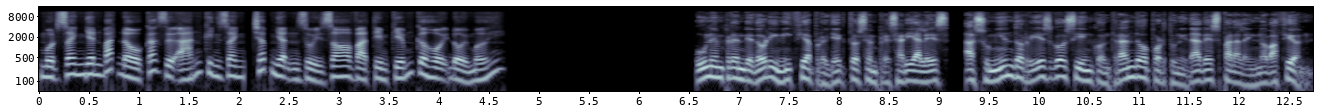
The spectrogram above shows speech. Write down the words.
Một doanh nhân bắt đầu các dự án kinh doanh, chấp nhận rủi ro và tìm kiếm cơ hội đổi mới. Un emprendedor inicia proyectos empresariales, asumiendo riesgos y encontrando oportunidades para la innovación.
